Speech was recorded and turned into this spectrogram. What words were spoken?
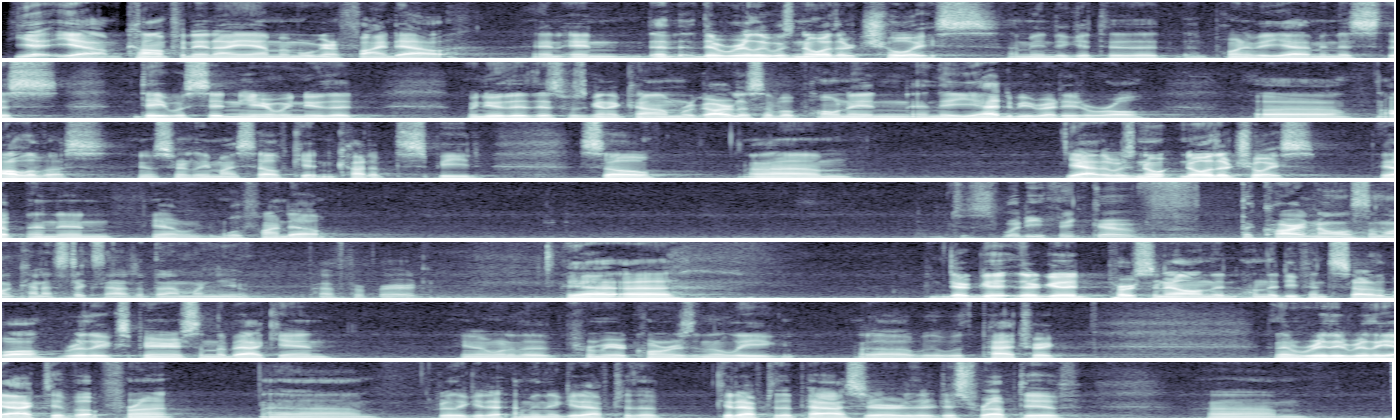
yeah, yeah, I'm confident I am, and we're going to find out. And and th- there really was no other choice. I mean, to get to the point of it, yeah. I mean, this this date was sitting here. We knew that we knew that this was going to come regardless of opponent, and, and, that you had to be ready to roll. Uh, all of us, you know, certainly myself, getting caught up to speed. So, um, yeah, there was no no other choice. Yep, and then yeah, we'll find out. Just what do you think of the Cardinals and what kind of sticks out to them when you have prepared? Yeah, uh, they're good. They're good personnel on the on the defensive side of the ball. Really experienced on the back end. You know, one of the premier corners in the league uh, with, with, Patrick. And then really, really active up front. Um, really get. I mean, they get after the get after the passer. They're disruptive. Um,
